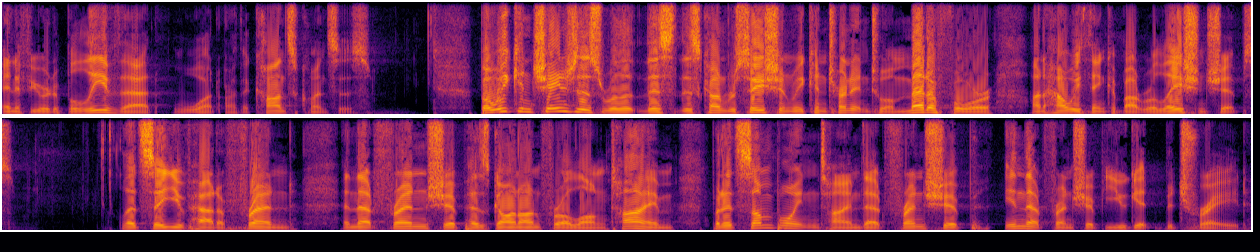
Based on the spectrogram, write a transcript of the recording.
And if you were to believe that, what are the consequences? But we can change this, this, this conversation, we can turn it into a metaphor on how we think about relationships. Let's say you've had a friend, and that friendship has gone on for a long time, but at some point in time, that friendship, in that friendship, you get betrayed.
